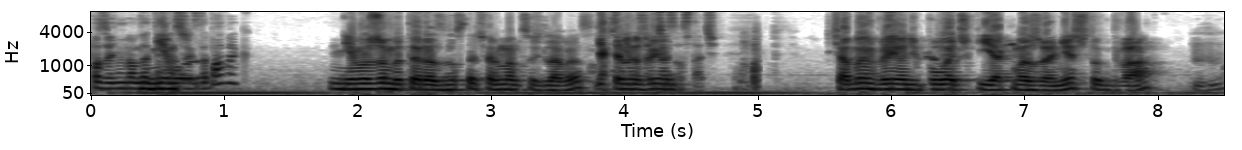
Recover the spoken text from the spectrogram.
Pozwolimy wam dać Nie naszych mo- zabawek? Nie możemy teraz zostać, ale mam coś dla was. Jak to nie Chciałbym możecie wyjąć, zostać? chciałbym wyjąć bułeczki jak marzenie, sztuk dwa, Mhm.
